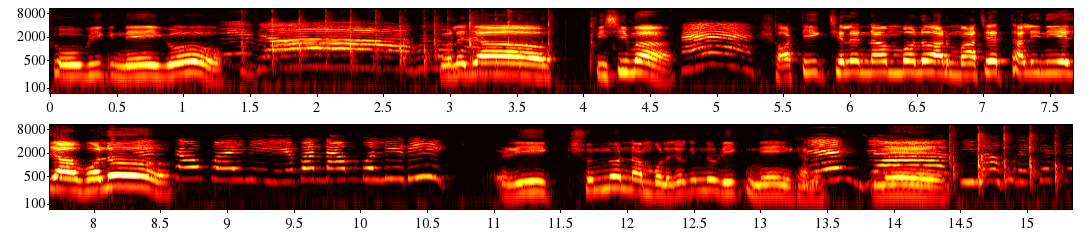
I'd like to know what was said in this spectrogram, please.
সৌভিক নেই গো। চলে যাও। পিসিমা হ্যাঁ। সঠিক ছেলের নাম বলো আর মাছের থালি নিয়ে যাও বলো। রিক। সুন্দর নাম বলেছ কিন্তু রিক নেই এখানে। নেই রেখেছে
